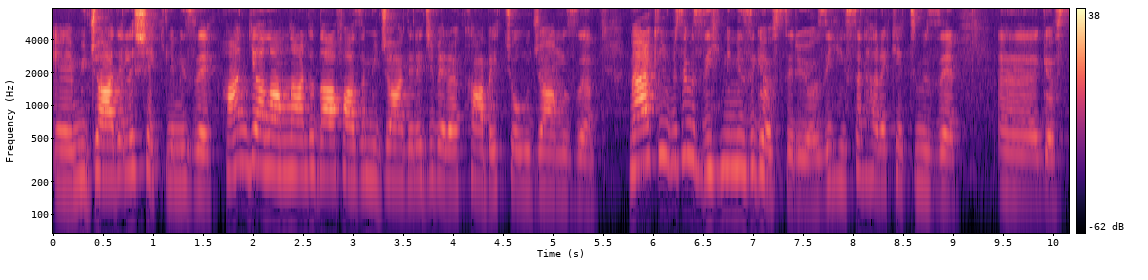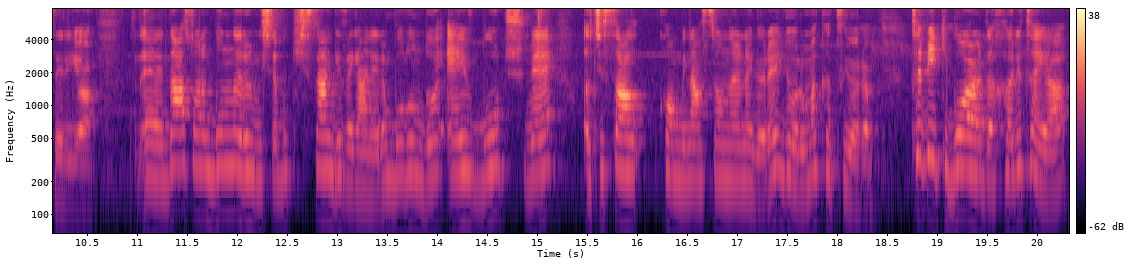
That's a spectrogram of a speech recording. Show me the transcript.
e, mücadele şeklimizi, hangi alanlarda daha fazla mücadeleci ve rekabetçi olacağımızı, Merkür bizim zihnimizi gösteriyor, zihinsel hareketimizi e, gösteriyor. daha sonra bunların işte bu kişisel gezegenlerin bulunduğu ev, burç ve açısal kombinasyonlarına göre yoruma katıyorum. Tabii ki bu arada haritaya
